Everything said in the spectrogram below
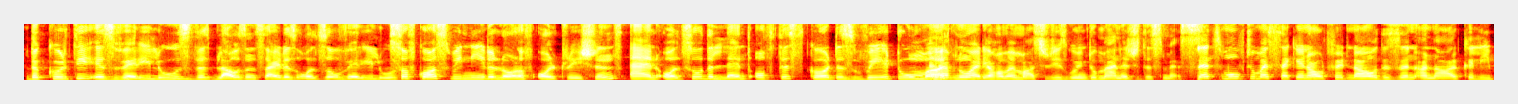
The kurti is very loose. The blouse inside is also very loose. So of course we need a lot of alterations and also the length of this skirt is way too much have no idea how my master is going to manage this mess. Let's move to my second outfit now. This is an anarkali,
